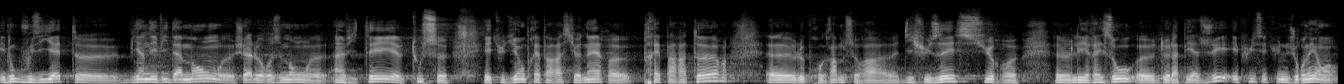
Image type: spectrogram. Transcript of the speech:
et donc vous y êtes bien évidemment chaleureusement invités euh, tous euh, étudiants préparationnaires euh, préparateurs. le programme sera diffusé sur les réseaux de la PSG. Et puis c'est une journée en,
